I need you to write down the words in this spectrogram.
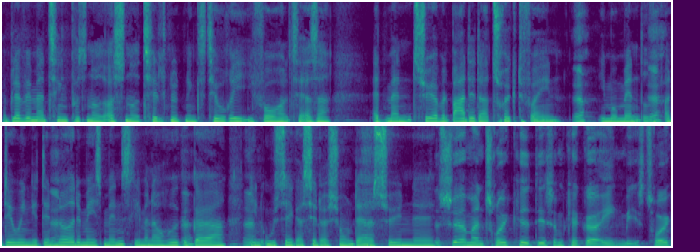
Jeg bliver ved med at tænke på sådan noget, også sådan noget tilknytningsteori i forhold til, altså, at man søger vel bare det, der er trygt for en Ja. i momentet. Ja. Og det er jo egentlig det er noget af det mest menneskelige, man overhovedet kan gøre i en usikker situation, det er at søge en... Øh, Så søger man tryghed, det som kan gøre en mest tryg.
